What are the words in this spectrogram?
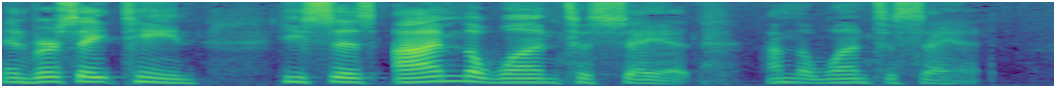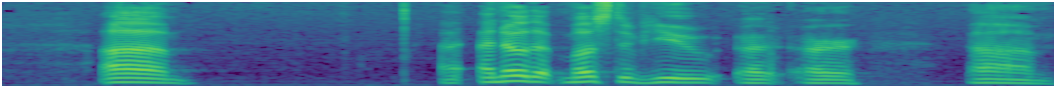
in verse 18, he says, I'm the one to say it. I'm the one to say it. Um, I know that most of you are, are um,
